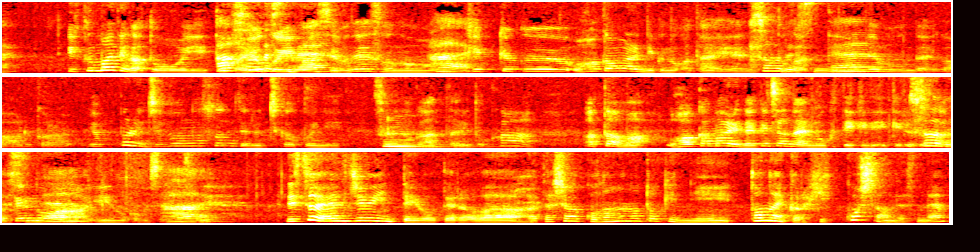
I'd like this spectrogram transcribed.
い行くまでが遠いとかよく言いますよね。その、はい。結局お墓参りに行くのが大変とかそうっていうねね。問題があるから。やっぱり自分の住んでる近くにそういうのがあったりとか、あとはまあお墓参りだけじゃない目的で行けるとかっていうのはいいのかもしれないですね。実は円寿院っていうお寺は、はい。私が子供の時に都内から引っ越したんですね。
